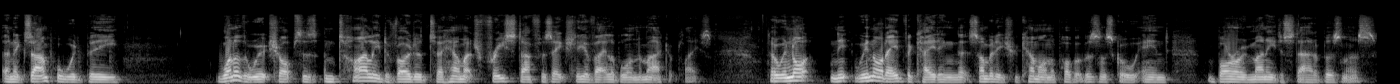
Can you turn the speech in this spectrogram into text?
an example would be one of the workshops is entirely devoted to how much free stuff is actually available in the marketplace. So we're not we're not advocating that somebody should come on the pop up business school and borrow money to start a business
